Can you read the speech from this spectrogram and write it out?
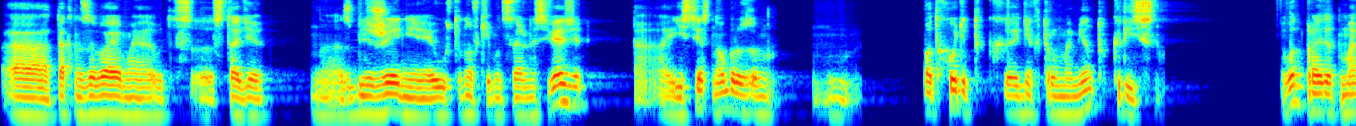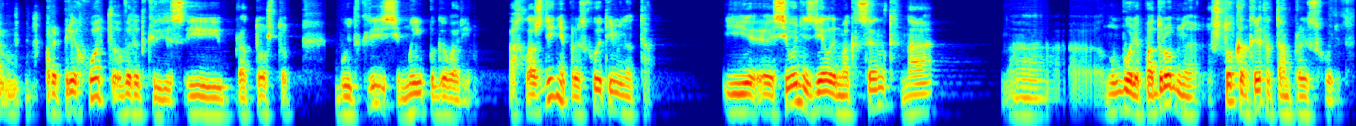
а так называемая вот с- стадия э, сближения и установки эмоциональной связи, а, естественным образом подходит к некоторому моменту кризисному. Вот про этот про переход в этот кризис и про то, что будет в кризисе, мы и поговорим. Охлаждение происходит именно там. И э, сегодня сделаем акцент на, на, э, ну, более подробно, что конкретно там происходит.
